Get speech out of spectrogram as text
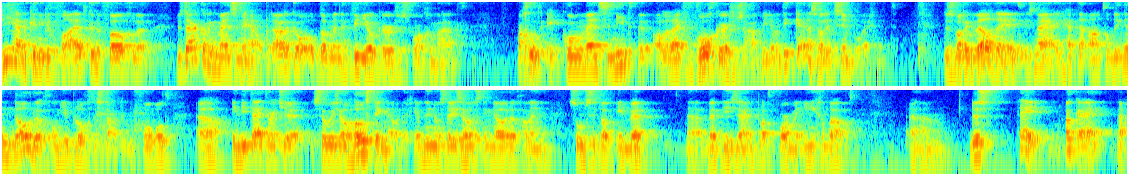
die heb ik in ieder geval uit kunnen vogelen. Dus daar kan ik mensen mee helpen. Daar had ik op dat moment een videocursus voor gemaakt. Maar goed, ik kon mensen niet eh, allerlei vervolgcursussen aanbieden, want die kennis had ik simpelweg niet. Dus wat ik wel deed, is, nou ja, je hebt een aantal dingen nodig om je blog te starten. Bijvoorbeeld, uh, in die tijd had je sowieso hosting nodig. Je hebt nu nog steeds hosting nodig, alleen soms zit dat in web, uh, webdesign platformen ingebouwd. Um, dus, hey, oké, nou,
